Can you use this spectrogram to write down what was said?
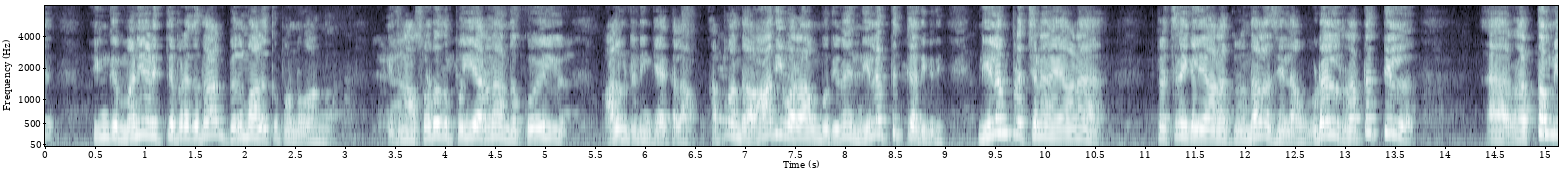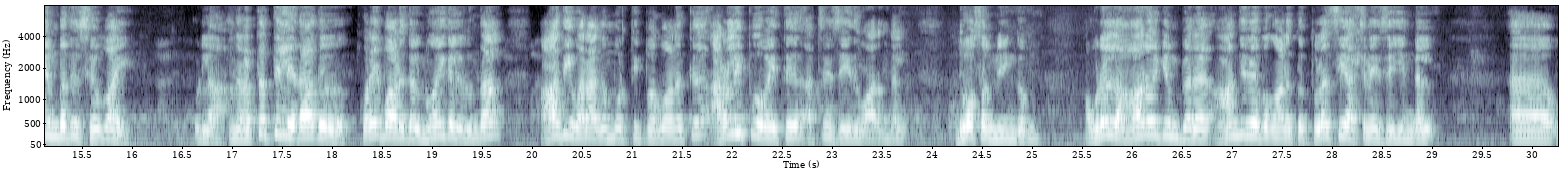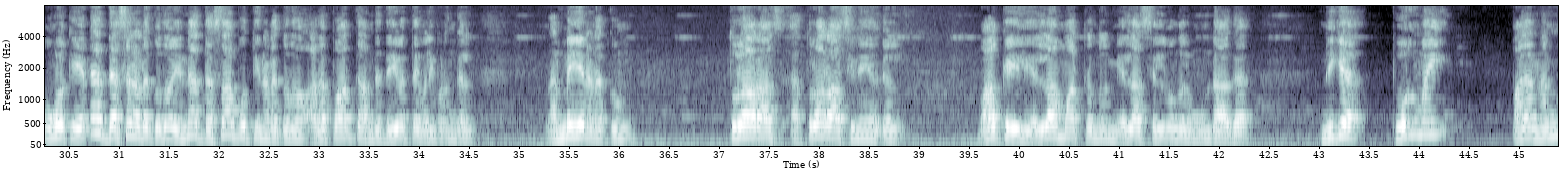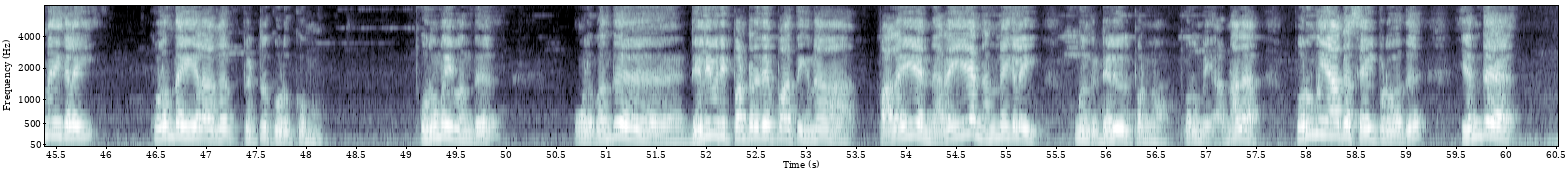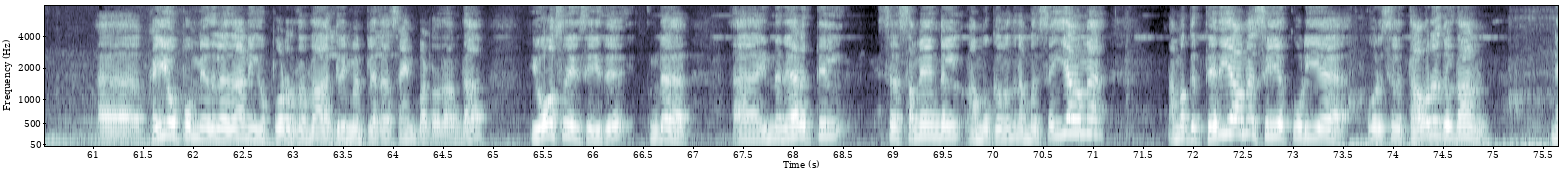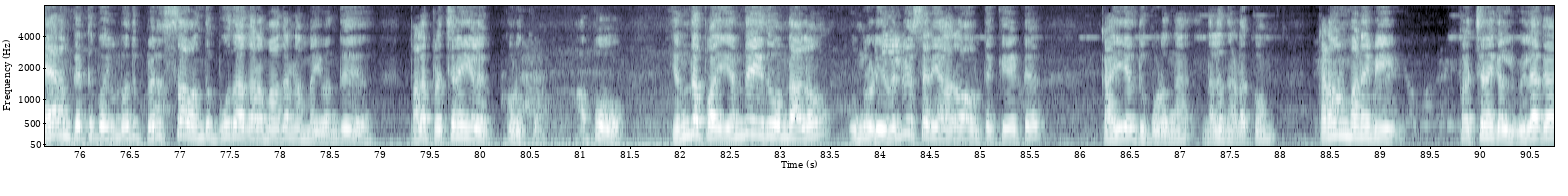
இங்கு மணி அடித்த பிறகு தான் பெருமாளுக்கு பண்ணுவாங்க. இது நான் சொல்கிறது பொய்யா இருந்தால் அந்த கோயில் ஆளுங்கிட்ட நீங்கள் கேட்கலாம். அப்போ அந்த ஆதி வராகம் பார்த்தீங்கன்னா நிலத்துக்கு அதிபதி. நிலம் பிரச்சனையான பிரச்சனைகள் யாராக்கு இருந்தாலும் அதை செய்யலாம். உடல் ரத்தத்தில் ரத்தம் என்பது செவ்வாய். உள்ள அந்த ரத்தத்தில் ஏதாவது குறைபாடுகள் நோய்கள் இருந்தால் ஆதி வராகமூர்த்தி பகவானுக்கு அரளிப்பூ வைத்து அர்ச்சனை செய்து வாருங்கள். தோஷம் நீங்கும். உடல் ஆரோக்கியம் பெற ஆஞ்சநேய பகவானுக்கு துளசி அர்ச்சனை செய்யுங்கள். உங்களுக்கு என்ன தசை நடக்குதோ என்ன தசாபூர்த்தி நடக்குதோ அதை பார்த்து அந்த தெய்வத்தை வழிபடுங்கள். நன்மையே நடக்கும். துளாராசி துளாராசினியர்கள் வாழ்க்கையில் எல்லா மாற்றங்களும் எல்லா செல்வங்களும் உண்டாக மிக பொறுமை பல நன்மைகளை குழந்தைகளாக பெற்றுக் கொடுக்கும் பொறுமை வந்து உங்களுக்கு வந்து டெலிவரி பண்ணுறதே பார்த்தீங்கன்னா பழைய நிறைய நன்மைகளை உங்களுக்கு டெலிவரி பண்ணும் பொறுமை. அதனால் பொறுமையாக செயல்படுவது எந்த கையொப்பம் எதில் தான் நீங்கள் போடுறதா இருந்தால் அக்ரிமெண்ட்டில் ஏதாவது சைன் பண்ணுறதா இருந்தால் யோசனை செய்து இந்த இந்த நேரத்தில் சில சமயங்கள் நமக்கு வந்து நம்ம செய்யாமல் நமக்கு தெரியாமல் செய்யக்கூடிய ஒரு சில தவறுகள் தான் நேரம் கெட்டு போயிடும்போது பெருசாக வந்து பூதாகரமாக நம்மை வந்து பல பிரச்சனைகளை கொடுக்கும். அப்போது எந்த ப எந்த இது வந்தாலும் உங்களுடைய வெல்விசர் யாரோ அவர்கிட்ட கேட்டு கையெழுத்து போடுங்க. நல்லது நடக்கும். கணவன் மனைவி பிரச்சனைகள் விலக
